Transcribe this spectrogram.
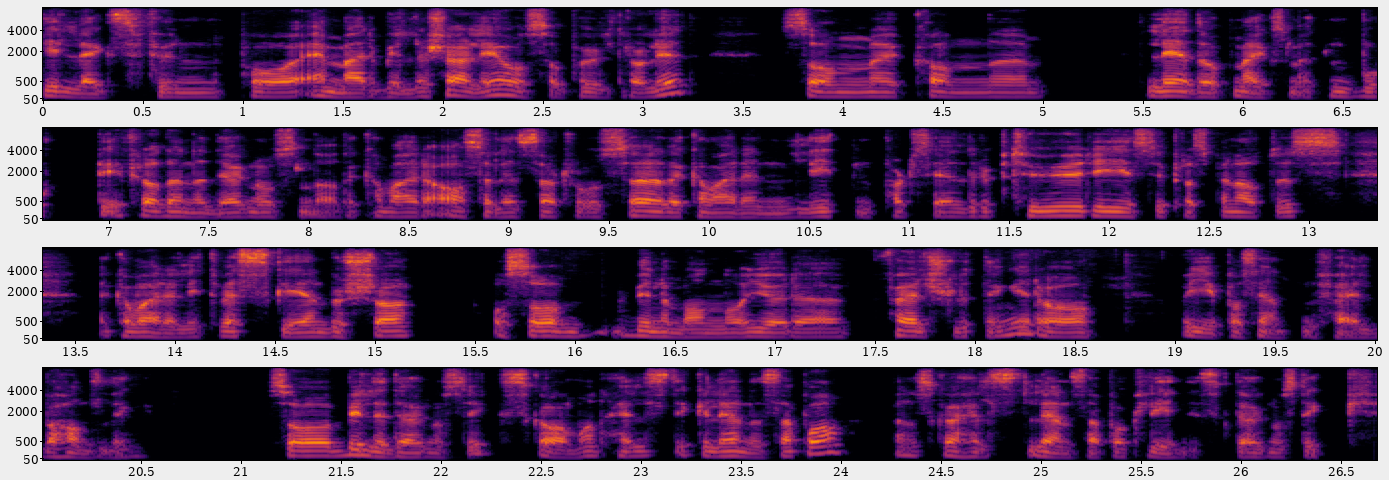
tilleggsfunn på MR-bilder særlig, og også på ultralyd, som kan eh, lede oppmerksomheten bort fra denne diagnosen. Det kan være AC-leddsartrose, det kan være en liten partiell ruptur i supraspinatus, det kan være litt væske i en busha, og så begynner man å gjøre feilslutninger og, og gi pasienten feil behandling. Så bildediagnostikk skal man helst ikke lene seg på, men skal helst lene seg på klinisk diagnostikk.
